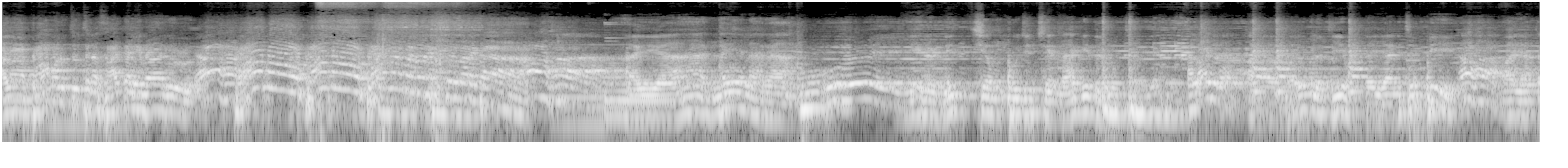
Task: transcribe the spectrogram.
అలా పాములు చూసిన సాకలి వారు అయ్యా అన్నయ్యలారా మీరు నిత్యం పూజించే నాగేంద్రుడు అలాగే ఆ పరుగులు తీయవద్దయ్యా అని చెప్పి ఆ యొక్క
